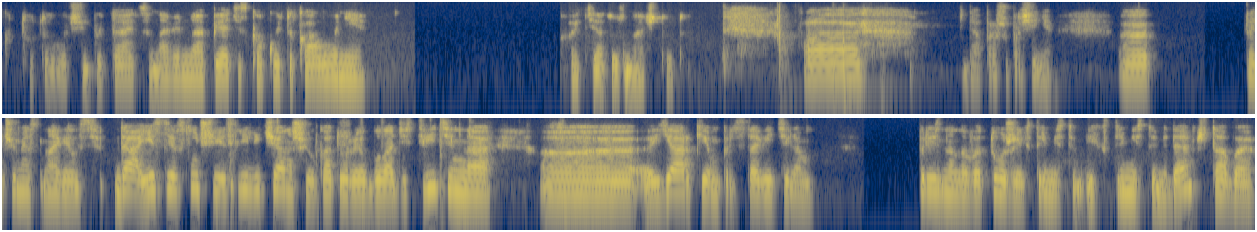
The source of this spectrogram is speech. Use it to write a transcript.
Кто-то очень пытается, наверное, опять из какой-то колонии хотят узнать что-то. А, да, прошу прощения. А, на чем я остановилась? Да, если в случае с Лили Чаншей, которая была действительно э, ярким представителем признанного тоже экстремистами, экстремистами да, штаба э,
